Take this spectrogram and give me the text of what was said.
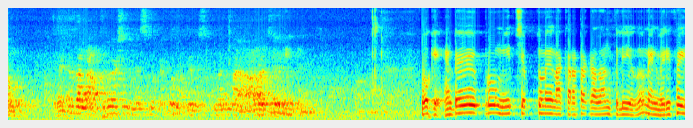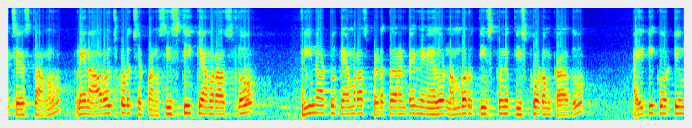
ఉంది. అంటే దాన్ని అబ్జర్వేషన్ చేసుకుంటే కొంచెం తెలుస్తుందని నా ఆలోచన. ఓకే అంటే ఇప్పుడు మీరు చెప్తున్నది నాకు కరెక్టా కదా అని తెలియదు. నేను వెరిఫై చేస్తాను. నేను ఆ రోజు కూడా చెప్పాను సిసిటీ కెమెరాస్లో త్రీ నాట్ టూ కెమెరాస్ పెడతారంటే నేను ఏదో నంబర్ తీసుకుని తీసుకోవడం కాదు. IT core team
